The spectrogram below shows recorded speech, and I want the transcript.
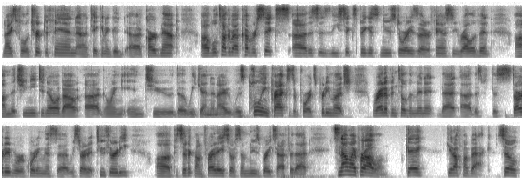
Nice full of tryptophan, uh, taking a good uh, carb nap. Uh, we'll talk about cover six. Uh, this is the six biggest news stories that are fantasy relevant um, that you need to know about uh, going into the weekend. And I was pulling practice reports pretty much right up until the minute that this this started. We're recording this. we started at 2:30 uh, Pacific on Friday. So if some news breaks after that, it's not my problem. Okay, get off my back. So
